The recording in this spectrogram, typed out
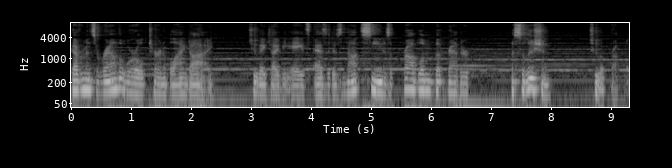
governments around the world turn a blind eye to HIV/AIDS as it is not seen as a problem, but rather a solution to a problem.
